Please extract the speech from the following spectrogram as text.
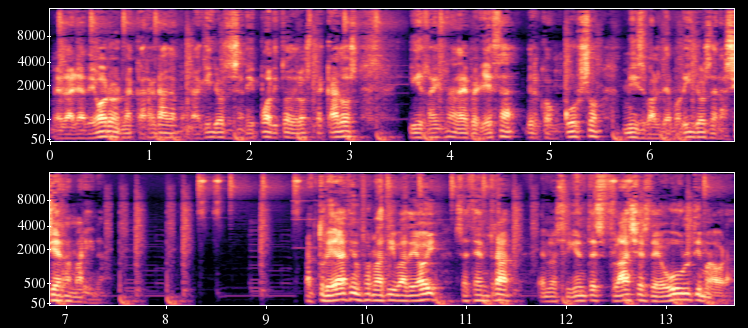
medalla de oro en la carrera de monaguillos de San Hipólito de los Pecados y reina de belleza del concurso Miss Valdemorillos de la Sierra Marina. La actualidad informativa de hoy se centra en los siguientes flashes de última hora.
